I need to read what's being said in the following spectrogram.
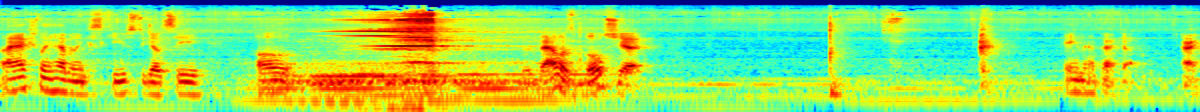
I actually have an excuse to go see all. That was bullshit. Hang that back up. Alright.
